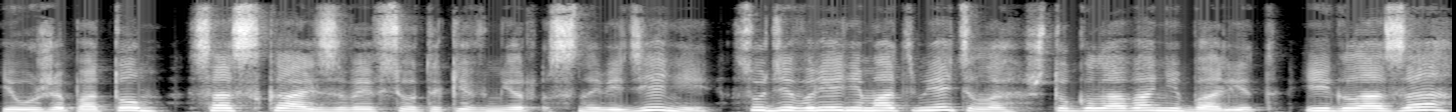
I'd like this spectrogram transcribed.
И уже потом, соскальзывая все-таки в мир сновидений, с удивлением отметила, что голова не болит, и глаза,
